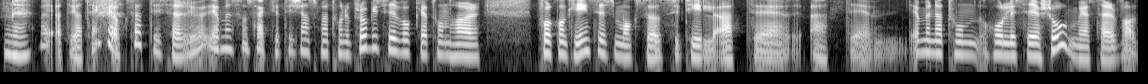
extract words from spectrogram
Nej. Ja, Jag, jag tänker också att det är så här, ja, men som sagt, det känns som att hon är progressiv och att hon har folk omkring sig som också ser till att, eh, att, eh, jag menar att hon håller sig ajour med så här, vad,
